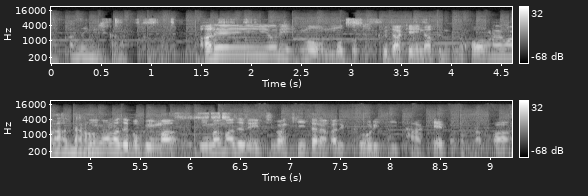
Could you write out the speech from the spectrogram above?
ねあんなイメージかな。あれよりももっと聞くだけになってるんですけど、これは今まで僕今、今までで一番聞いた中でクオリティ高いと思ったのが、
